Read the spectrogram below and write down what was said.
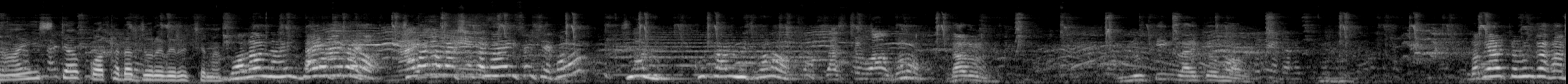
নাইসটা কথাটা জোরে বের হচ্ছে না। বলো নাই সবাই। বলো একসাথে নাই হয়েছে বলো। খুব দারুণ হয়েছে বলো। বলো। দারুণ লুকিং লাইক এ ওয়াও বাবা চলুন কা খান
